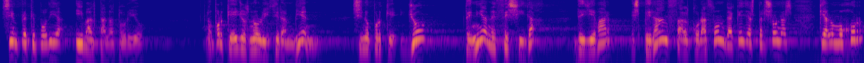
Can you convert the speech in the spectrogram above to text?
Siempre que podía iba al tanatorio. No porque ellos no lo hicieran bien, sino porque yo tenía necesidad de llevar esperanza al corazón de aquellas personas que a lo mejor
